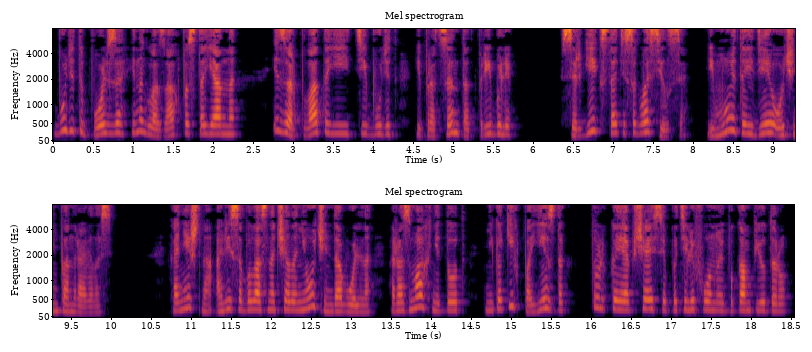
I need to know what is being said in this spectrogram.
Будет и польза, и на глазах постоянно, и зарплата ей идти будет, и процент от прибыли. Сергей, кстати, согласился. Ему эта идея очень понравилась. Конечно, Алиса была сначала не очень довольна, размах не тот, никаких поездок, только и общайся по телефону и по компьютеру.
